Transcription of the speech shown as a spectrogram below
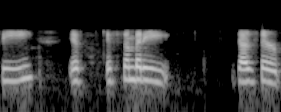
C. If if somebody does their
